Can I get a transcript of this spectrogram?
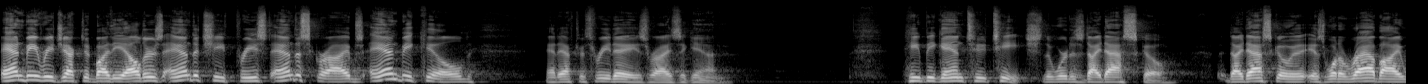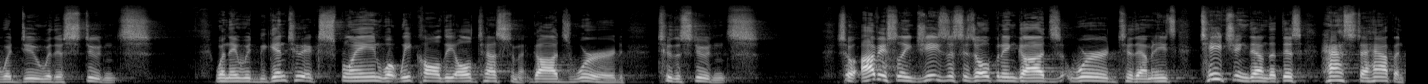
and be rejected by the elders and the chief priests and the scribes and be killed, and after three days rise again. He began to teach. The word is didasko. Didasko is what a rabbi would do with his students when they would begin to explain what we call the Old Testament, God's Word, to the students. So obviously, Jesus is opening God's word to them and he's teaching them that this has to happen.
